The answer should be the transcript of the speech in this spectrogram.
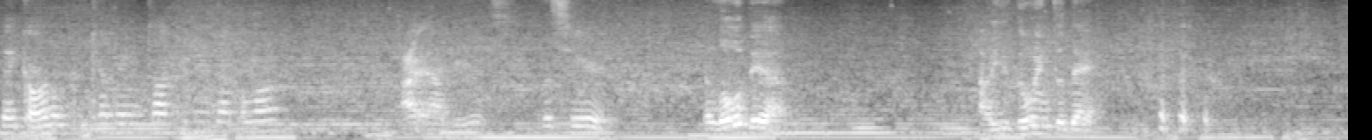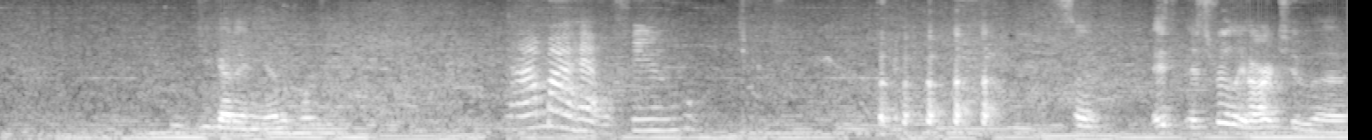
Think Arnold could come in and talk to me about the law? I, I guess. Let's hear it. Hello there. How you doing today? You got any other voices? I might have a few. So it, it's really hard to uh,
